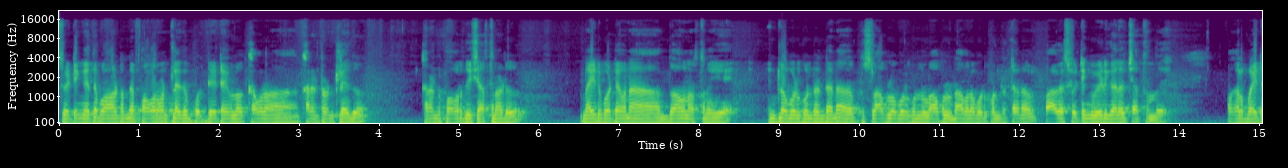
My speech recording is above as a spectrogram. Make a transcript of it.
స్వెట్టింగ్ అయితే బాగుంటుంది. పవర్ ఉండట్లేదు. డే టైంలో కవర్ కరెంట్ ఉండట్లేదు. కరెంట్ పవర్ తీసేస్తున్నాడు. నైట్ పూట ఏమైనా దోమలు వస్తున్నాయి. ఇంట్లో పడుకుంటుంటేనే స్లాబ్లో పడుకుంటు లోపల డాబాలో పడుకుంటుంటేనే బాగా స్వెట్టింగ్ వేడిగాలి వచ్చేస్తుంది. పగల బయట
